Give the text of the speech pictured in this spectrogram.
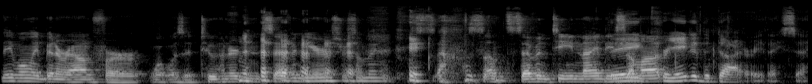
They've only been around for, what was it, 207 years or something? some 1790 They some odd. created the diary, they say.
